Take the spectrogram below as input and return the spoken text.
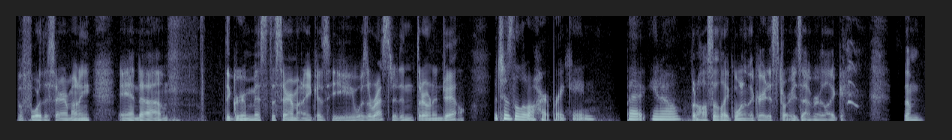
before the ceremony, and um, the groom missed the ceremony because he was arrested and thrown in jail. Which is a little heartbreaking, but you know. But also like one of the greatest stories ever. Like some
